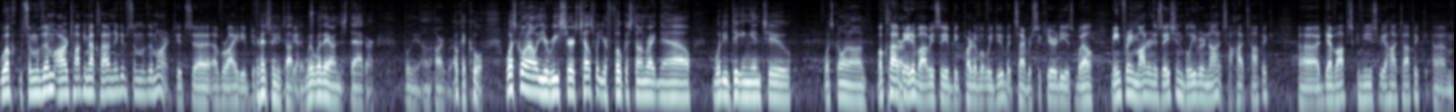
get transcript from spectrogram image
Well, some of them are talking about cloud native, some of them aren't. It's uh, a variety of different. Depends who you're talking yeah. to, where, where they are on the stack or on the hardware. Okay, cool. What's going on with your research? Tell us what you're focused on right now. What are you digging into? What's going on. Well, cloud native, obviously a big part of what we do, but cybersecurity as well. Mainframe modernization, believe it or not, it's a hot topic. Uh, DevOps continues to be a hot topic. Um,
